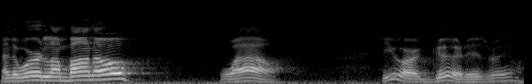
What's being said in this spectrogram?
And the word lambano, wow. You are good, Israel.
